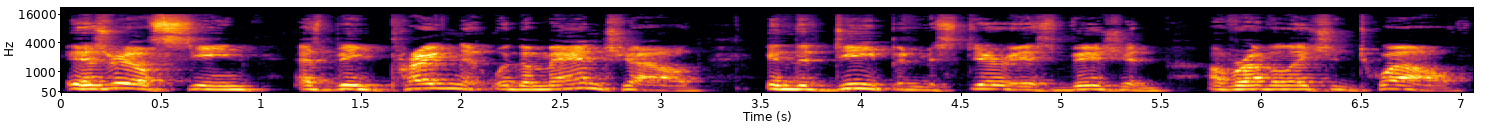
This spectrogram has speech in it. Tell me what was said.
Israel's seen as being pregnant with a man child in the deep and mysterious vision of Revelation 12,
